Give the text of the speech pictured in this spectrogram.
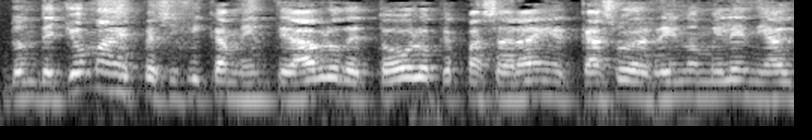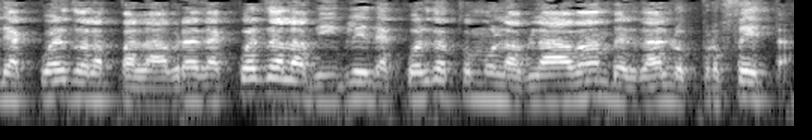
donde yo más específicamente hablo de todo lo que pasará en el caso del reino milenial de acuerdo a la palabra, de acuerdo a la Biblia y de acuerdo a cómo lo hablaban, ¿verdad?, los profetas.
